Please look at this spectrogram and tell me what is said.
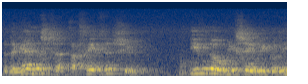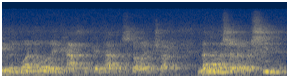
And again, this is a, a faith issue. Even though we say we believe in one holy Catholic and Apostolic Church, none of us have ever seen it.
